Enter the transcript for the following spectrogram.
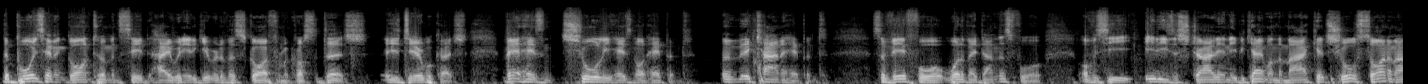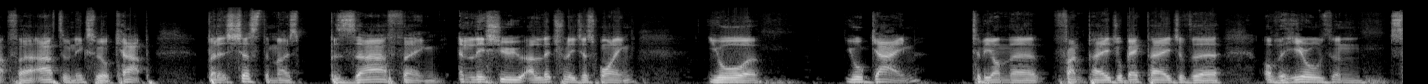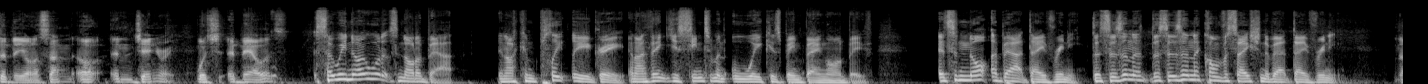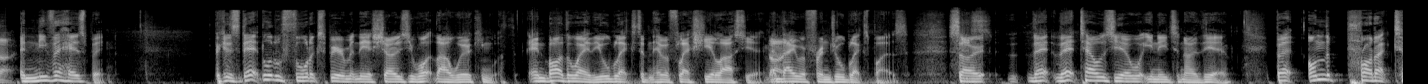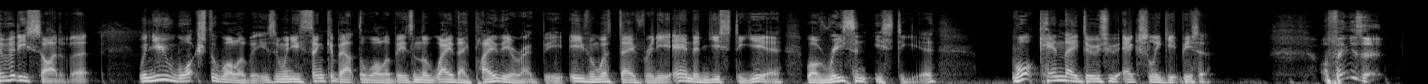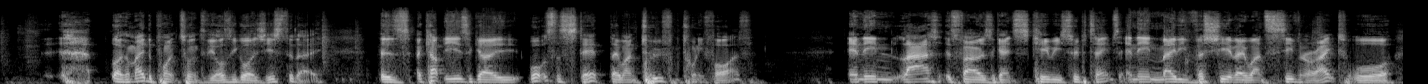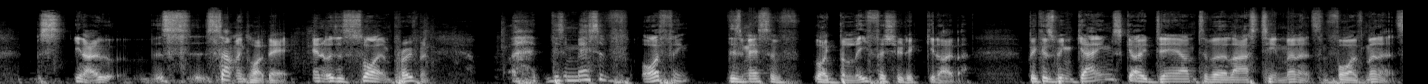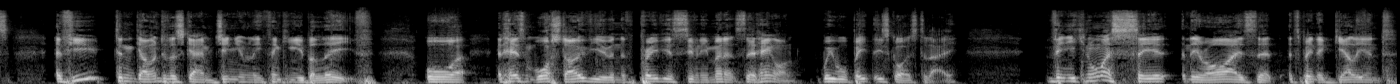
The boys haven't gone to him and said, hey, we need to get rid of this guy from across the ditch. He's a terrible coach. That hasn't, surely has not happened. It can't have happened. So therefore, what have they done this for? Obviously, Eddie's Australian. He became on the market. Sure, sign him up for after the next World Cup. But it's just the most bizarre thing unless you are literally just wanting your your game to be on the front page or back page of the of the Herald in Sydney on a sun uh, in January, which it now is. So we know what it's not about, and I completely agree. And I think your sentiment all week has been bang on, beef. It's not about Dave Rennie. This isn't a this isn't a conversation about Dave Rennie. No, it never has been because that little thought experiment there shows you what they're working with. And by the way, the All Blacks didn't have a flash year last year, no. and they were fringe All Blacks players. So yes. that that tells you what you need to know there. But on the productivity side of it, when you watch the Wallabies and when you think about the Wallabies and the way they play their rugby, even with Dave Rennie and in yesteryear, well, recent yesteryear, what can they do to actually get better? I think is it like I made the point talking to the Aussie guys yesterday is a couple of years ago, what was the stat? They won two from 25. And then last, as far as against Kiwi super teams, and then maybe this year they won seven or eight, or you know, something like that. And it was a slight improvement. There's a massive, I think, there's massive like belief issue to get over. Because when games go down to the last 10 minutes and five minutes, if you didn't go into this game genuinely thinking you believe, or it hasn't washed over you in the previous 70 minutes that, hang on, we will beat these guys today, then you can almost see it in their eyes that it's been a gallant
